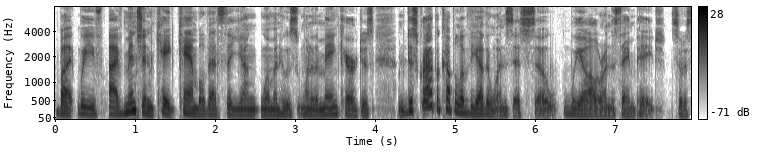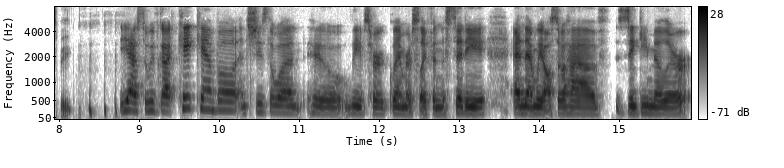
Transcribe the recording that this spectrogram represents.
But we've I've mentioned Kate Campbell. That's the young woman who's one of the main characters. Describe a couple of the other ones, just so we all are on the same page, so to speak. yeah, so we've got Kate Campbell, and she's the one who leaves her glamorous life in the city. And then we also have Ziggy Miller,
